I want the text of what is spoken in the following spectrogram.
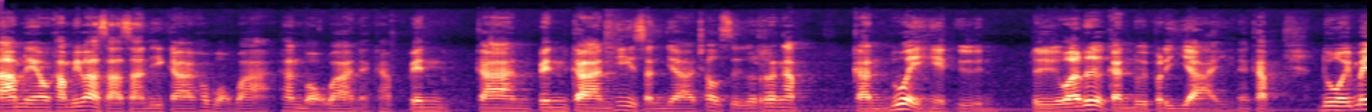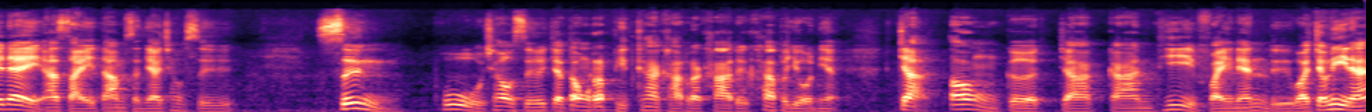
ตามแนวคำพิพากษาสารดีกาเขาบอกว่าท่านบอกว่านะครับเป็นการเป็นการที่สัญญาเช่าซื้อระงับกันด้วยเหตุอื่น หรือว่าเลิกกันโดยปริยายนะครับ โดยไม่ได้อาศัยตามสัญญาเช่าซื้อ ซึ่ง ผู้เช่าซื้อจะต้องรับผิดค่าขาดราคาหรือค่าประโยชน์เนี่ยจะต้องเกิดจากการที่ไฟแนนซ์หรือว่าเจ้าหนี้นะ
